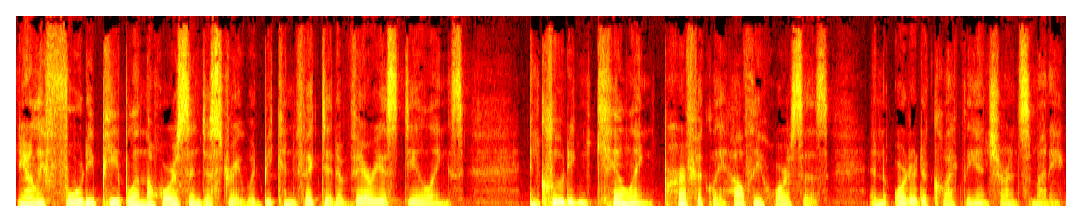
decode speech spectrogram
nearly 40 people in the horse industry would be convicted of various dealings, including killing perfectly healthy horses in order to collect the insurance money.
